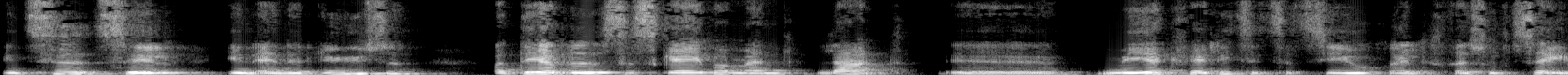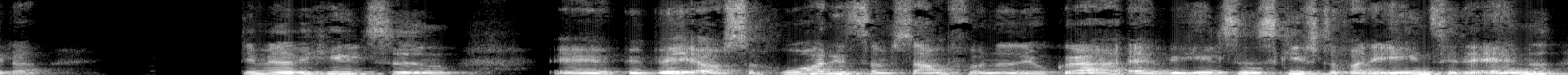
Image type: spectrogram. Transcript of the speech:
en tid til en analyse, og derved så skaber man langt øh, mere kvalitative resultater. Det med, at vi hele tiden øh, bevæger os så hurtigt, som samfundet jo gør, at vi hele tiden skifter fra det ene til det andet.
